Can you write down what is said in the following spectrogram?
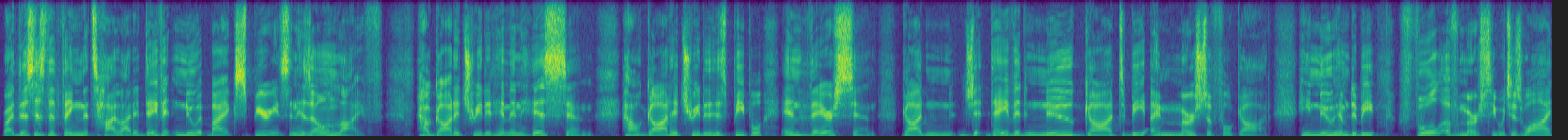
Right? This is the thing that's highlighted. David knew it by experience in his own life, how God had treated him in his sin, how God had treated his people in their sin. God David knew God to be a merciful God. He knew him to be full of mercy, which is why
